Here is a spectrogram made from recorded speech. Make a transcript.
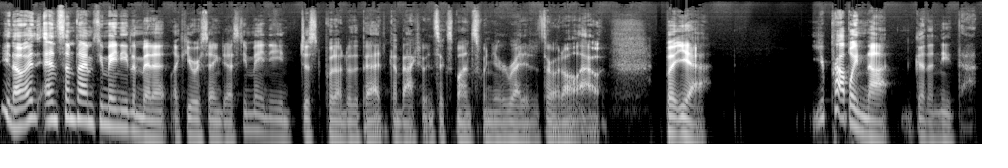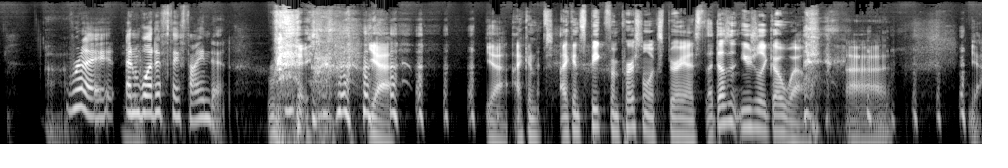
You know, and, and sometimes you may need a minute, like you were saying, Jess. You may need just put under the bed, and come back to it in six months when you're ready to throw it all out. But yeah, you're probably not going to need that. Right. And what if they find it? Right. yeah. Yeah. I can I can speak from personal experience. That doesn't usually go well. Uh, yeah.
